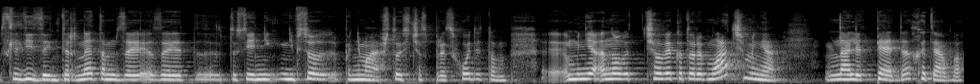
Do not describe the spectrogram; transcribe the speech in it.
следить за интернетом, за, за то есть я не, не все понимаю, что сейчас происходит там. Э, мне, но человек, который младше меня, на лет пять, да, хотя бы,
